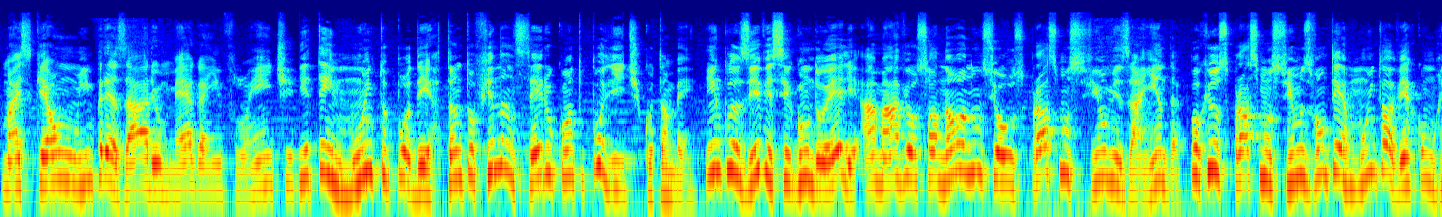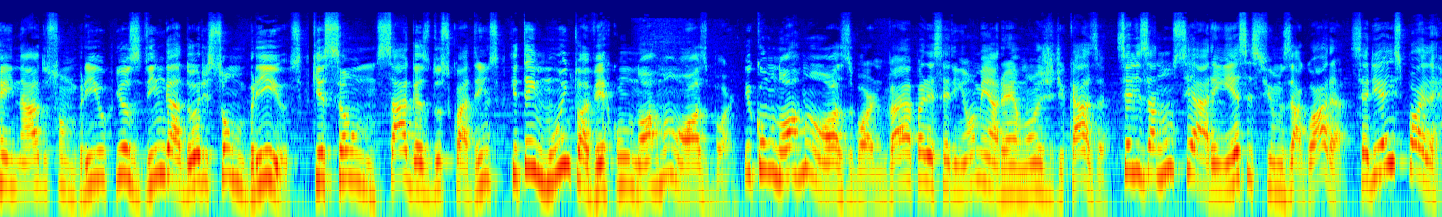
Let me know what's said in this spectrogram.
mas que é um empresário mega influente e tem muito poder, tanto financeiro quanto político também. Inclusive, segundo ele, a Marvel só não anunciou os próximos filmes ainda, porque os próximos filmes vão ter muito a ver com o reinado sombrio Sombrio e os Vingadores Sombrios, que são sagas dos quadrinhos que tem muito a ver com o Norman Osborn. E como Norman Osborn vai aparecer em Homem-Aranha Longe de Casa, se eles anunciarem esses filmes agora, seria spoiler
